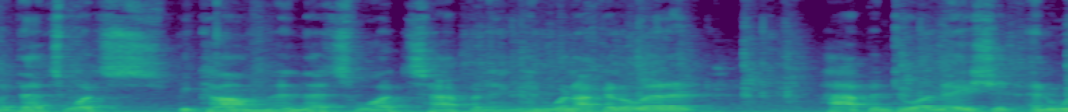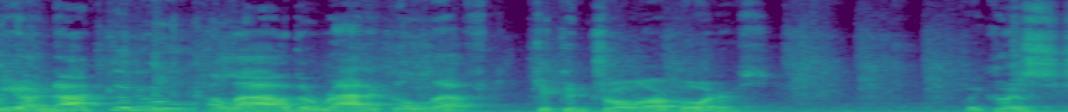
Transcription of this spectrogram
But that's what's become, and that's what's happening. And we're not going to let it happen to our nation. And we are not going to allow the radical left to control our borders. Because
